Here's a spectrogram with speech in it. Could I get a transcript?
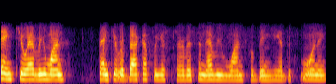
Thank you, everyone. Thank you, Rebecca, for your service and everyone for being here this morning.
